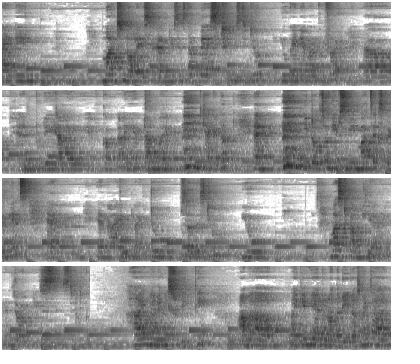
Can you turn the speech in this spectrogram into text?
I gain much knowledge and this is the best institute you can ever prefer uh, and today I have come, I have done my hackathon and it also gives me much experience and and I would like to suggest you you must come here and join this. Hi, my name is Sudipti. Uh, I came here to learn the data science. I,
